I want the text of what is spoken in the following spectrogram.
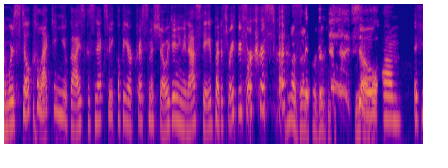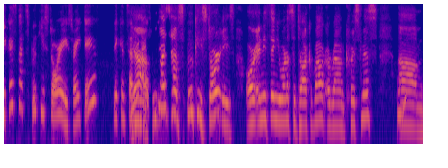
And we're still collecting you guys because next week will be our Christmas show. I didn't even ask Dave, but it's right before Christmas. so um, if you guys got spooky stories, right, Dave? They can send yeah, if you guys have spooky stories or anything you want us to talk about around Christmas, mm-hmm. um,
